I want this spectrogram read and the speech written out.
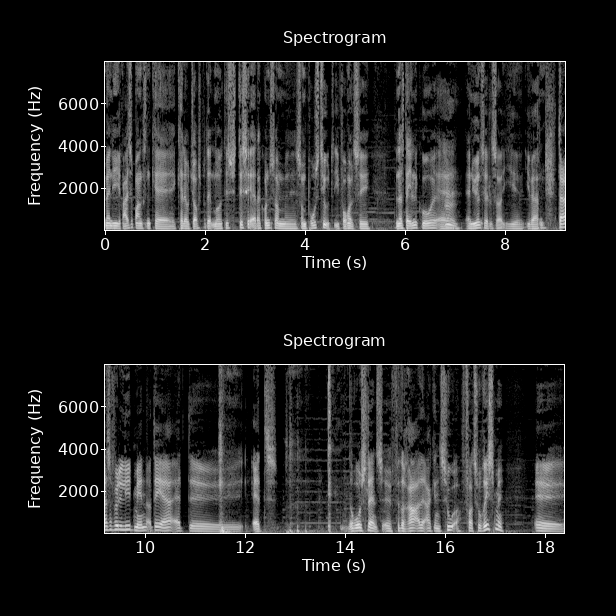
man i rejsebranchen kan, kan lave jobs på den måde. Det, det ser jeg da kun som, øh, som positivt i forhold til den her stalende kurve af, mm. af nyansættelser i, øh, i verden. Der er selvfølgelig lige et men, og det er, at, øh, at Ruslands øh, federale agentur for turisme øh,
